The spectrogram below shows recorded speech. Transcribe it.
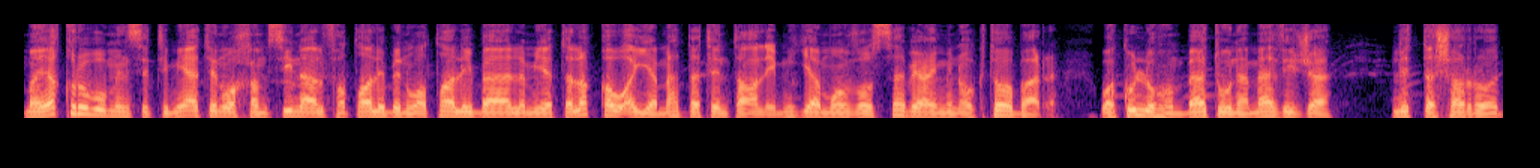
ما يقرب من 650 ألف طالب وطالبة لم يتلقوا أي مادة تعليمية منذ السابع من أكتوبر وكلهم باتوا نماذج للتشرد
